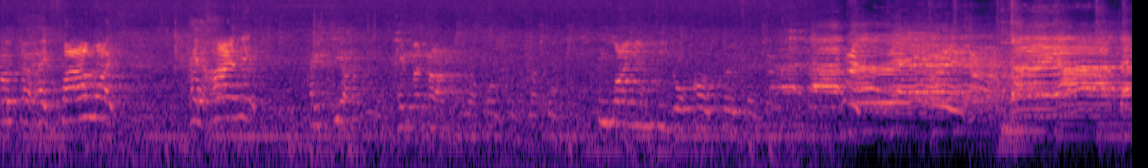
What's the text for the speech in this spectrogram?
kauta, hei pāngai, hei haere, hei kia, hei mana atu a kouta kia kouta. Iwai ni mi o kouta ne. Tātou e, mai a te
